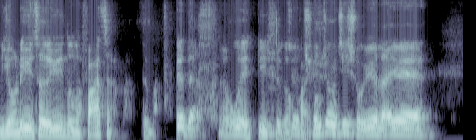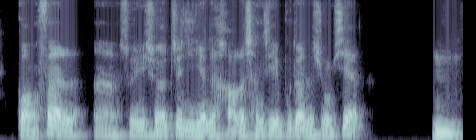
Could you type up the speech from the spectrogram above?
有利于这个运动的发展嘛，对吧？对的，那未必是个坏。群众基础越来越广泛了，嗯，所以说这几年的好的成绩也不断的涌现。嗯，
